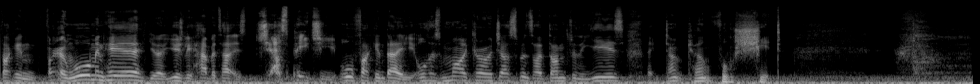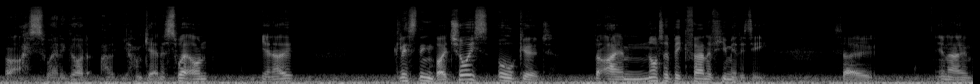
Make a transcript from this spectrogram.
fucking fucking warm in here. You know, usually habitat is just peachy all fucking day. All those micro adjustments I've done through the years, they don't count for shit. But I swear to God, I, I'm getting a sweat on. You know, glistening by choice, all good. But I am not a big fan of humidity. So, you know,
